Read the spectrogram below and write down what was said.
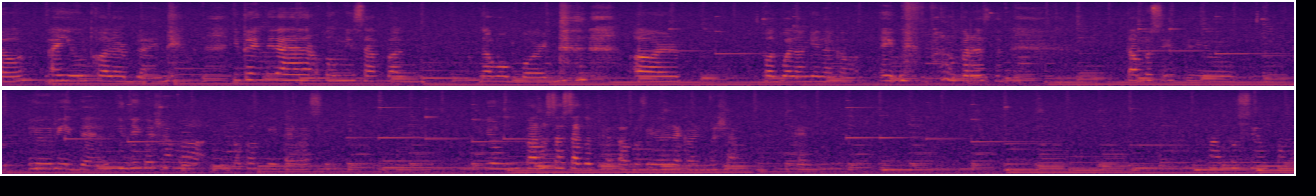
Pangatlo ay yung colorblind. Ito yung nilalaro ko minsan pag naboboard or pag walang ginagawa. Ay, parang para sa... Tapos ito yung yung riddle. Hindi ko siya mapapakita kasi yung parang sasagot ka tapos i-record mo siya. Ganun. Tapos yung pang,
